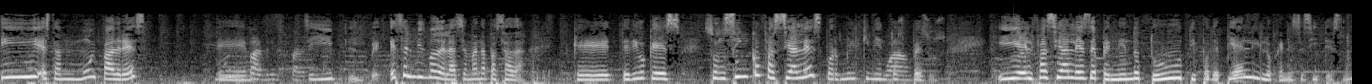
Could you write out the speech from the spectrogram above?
Y están muy padres. Muy Eh, padres, padres. Sí, es el mismo de la semana pasada. Que te digo que es son cinco faciales por 1500 Wow. pesos. Y el facial es dependiendo tu tipo de piel y lo que necesites, ¿no?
